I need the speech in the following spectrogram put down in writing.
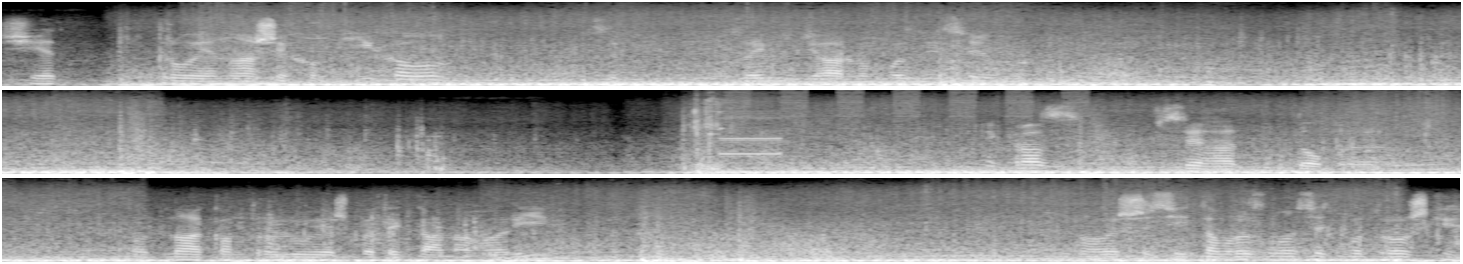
Ще троє наших об'їхало. Займуть гарну позицію. Якраз все добре. Одна контролюєш ПТК на горі. Але щось їх там розносять потрошки.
